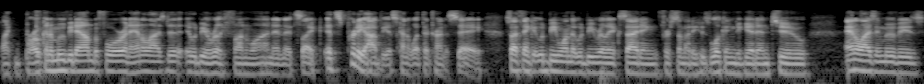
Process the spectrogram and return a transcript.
like broken a movie down before and analyzed it, it would be a really fun one. And it's like, it's pretty obvious kind of what they're trying to say. So I think it would be one that would be really exciting for somebody who's looking to get into analyzing movies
